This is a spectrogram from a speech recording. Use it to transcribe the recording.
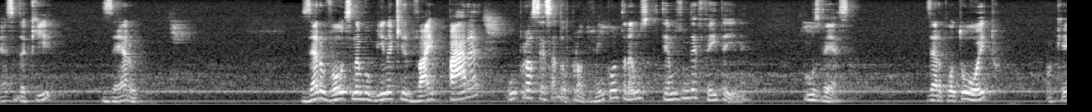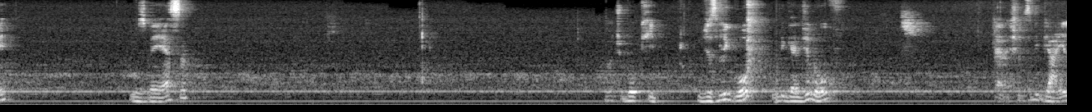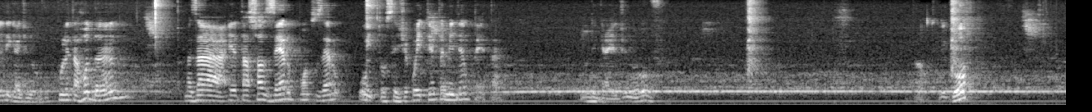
Essa daqui, zero. Zero volts na bobina que vai para o processador. Pronto, já encontramos que temos um defeito aí, né? Vamos ver essa. 0.8, ok? Vamos ver essa. Notebook desligou, vou ligar de novo. Pera, deixa eu desligar ele ligar de novo. O cooler está rodando, mas a, ele está só 0.08, ou seja, 80 mAh, tá? Vou ligar ele de novo. Pronto, ligou.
